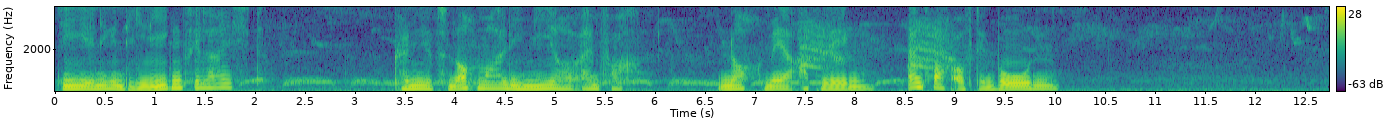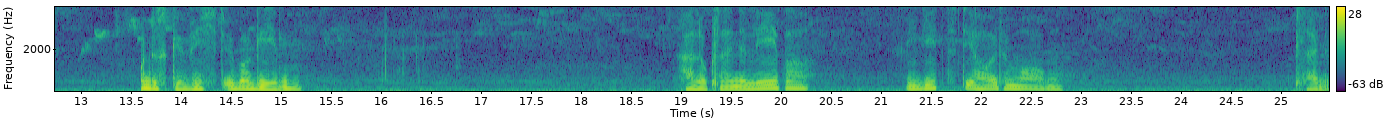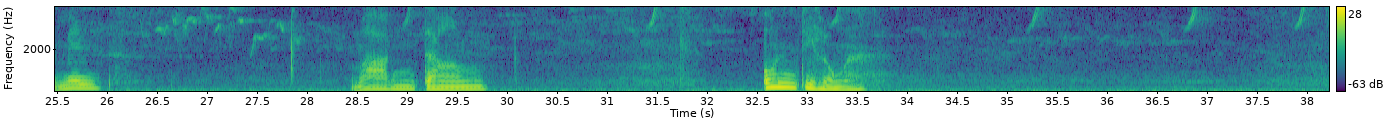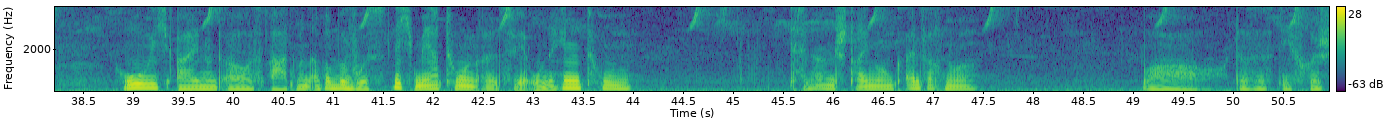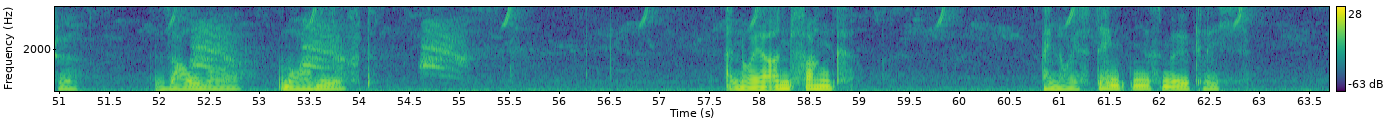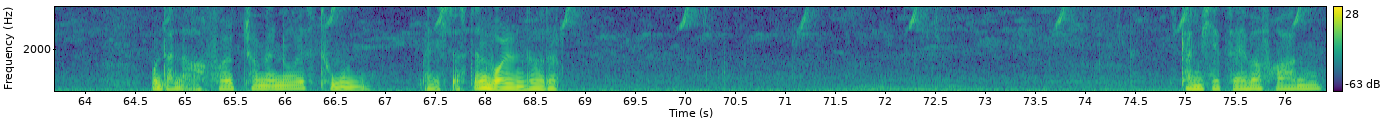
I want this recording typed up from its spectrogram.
Diejenigen, die liegen vielleicht, können jetzt nochmal die Niere einfach noch mehr ablegen. Einfach auf den Boden und das Gewicht übergeben. Hallo kleine Leber, wie geht's dir heute Morgen? Kleine Milz, Magen, Darm, und die Lunge. Ruhig ein- und ausatmen, aber bewusst. Nicht mehr tun, als wir ohnehin tun. Keine Anstrengung, einfach nur, wow, das ist die frische, saubere Morgenluft. Ein neuer Anfang. Ein neues Denken ist möglich. Und danach folgt schon ein neues Tun, wenn ich das denn wollen würde. Ich kann mich jetzt selber fragen,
